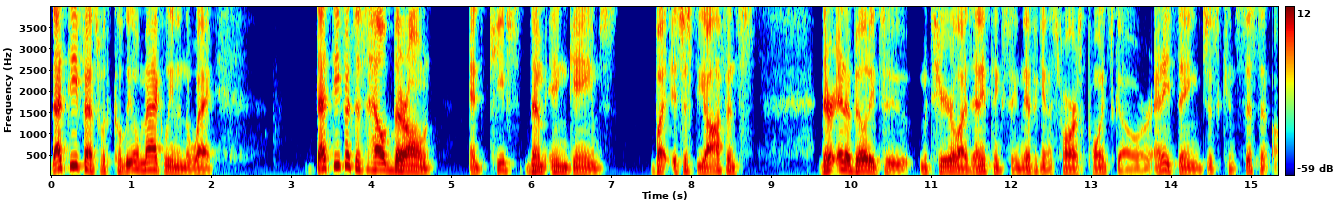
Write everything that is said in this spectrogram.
That defense with Khalil Mack leading the way, that defense has held their own and keeps them in games. But it's just the offense their inability to materialize anything significant as far as points go or anything just consistent uh,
